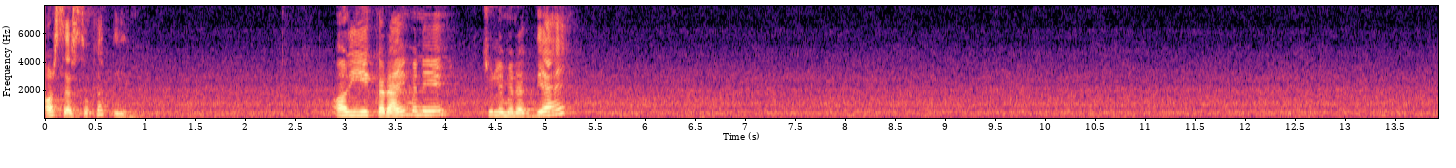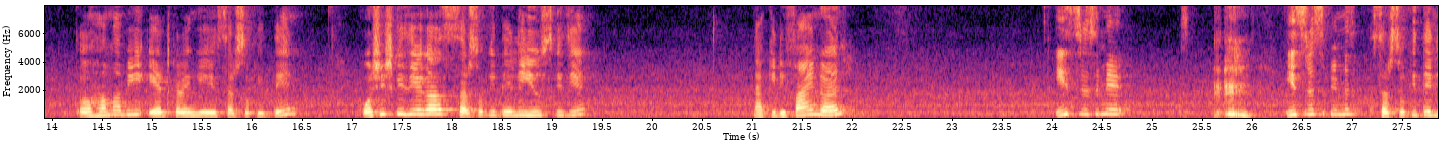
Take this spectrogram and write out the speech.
और सरसों का तेल। और ये कढ़ाई मैंने चूल्हे में रख दिया है। तो हम अभी ऐड करेंगे सरसों के तेल। कोशिश कीजिएगा सरसों की तेल ही यूज़ कीजिए ना कि रिफाइंड ऑयल इस रेसिपी में, इस रेसिपी में सरसों की तेल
